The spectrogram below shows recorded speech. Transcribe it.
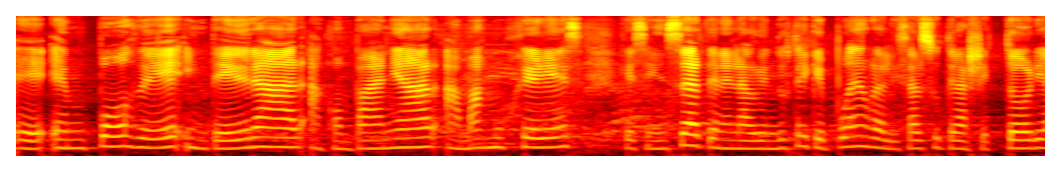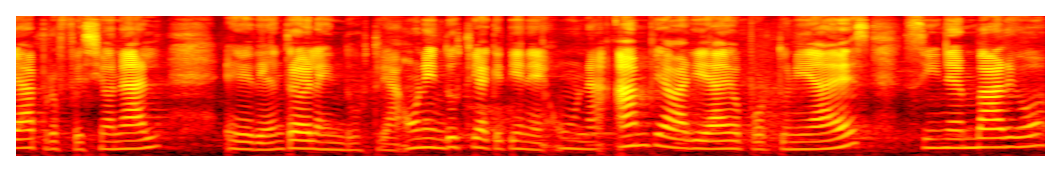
eh, en pos de integrar, acompañar a más mujeres que se inserten en la agroindustria y que puedan realizar su trayectoria profesional eh, dentro de la industria. Una industria que tiene una amplia variedad de oportunidades, sin embargo,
